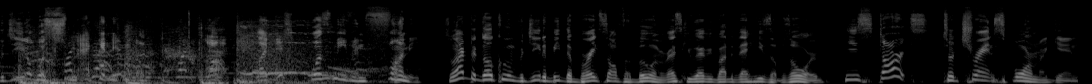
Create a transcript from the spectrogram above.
Vegeta was smacking him up. Like it wasn't even funny. So after Goku and Vegeta beat the brakes off of Boo and rescue everybody that he's absorbed, he starts to transform again.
